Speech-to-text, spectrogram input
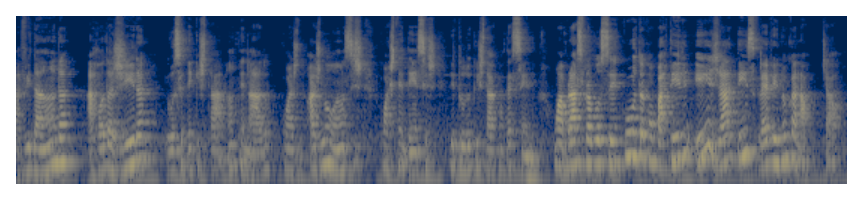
A vida anda, a roda gira e você tem que estar antenado com as, as nuances, com as tendências de tudo que está acontecendo. Um abraço para você, curta, compartilhe e já te inscreve no canal. Tchau!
